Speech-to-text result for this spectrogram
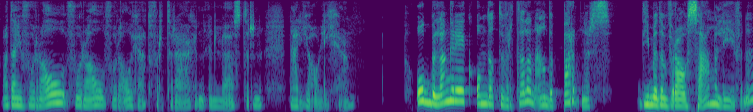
maar dat je vooral, vooral, vooral gaat vertragen en luisteren naar jouw lichaam. Ook belangrijk om dat te vertellen aan de partners die met een vrouw samenleven. Hè?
